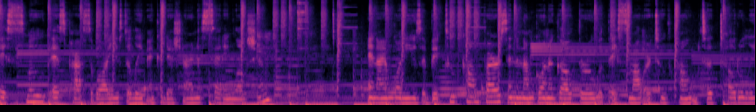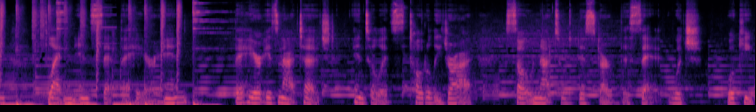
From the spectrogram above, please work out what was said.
as smooth as possible. I used a leave-in conditioner and a setting lotion and I'm going to use a big tooth comb first and then I'm going to go through with a smaller tooth comb to totally flatten and set the hair and the hair is not touched until it's totally dry so not to disturb the set which will keep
